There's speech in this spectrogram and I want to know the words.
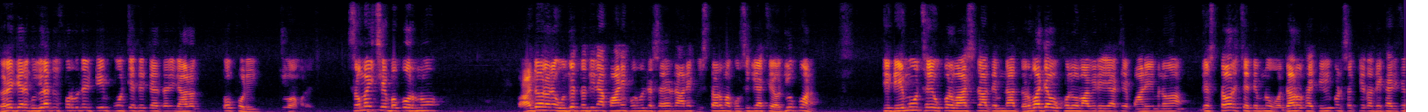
ઘરે જ્યારે ગુજરાત ન્યૂઝ પોરબંદરની ટીમ પહોંચે છે ત્યારે તેની હાલત તોફોડી જોવા મળે છે. સમય છે બપોરનો. ભાદર અને ઉજત નદીના પાણી પોરબંદર શહેરના અનેક વિસ્તારોમાં ઘૂસી ગયા છે. હજુ પણ જે ડેમો છે ઉપરવાસના તેમના દરવાજાઓ ખોલવામાં આવી રહ્યા છે. પાણીના જે સ્તર છે, તેમનો વધારો થાય તેવી પણ શક્યતા દેખાય છે.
